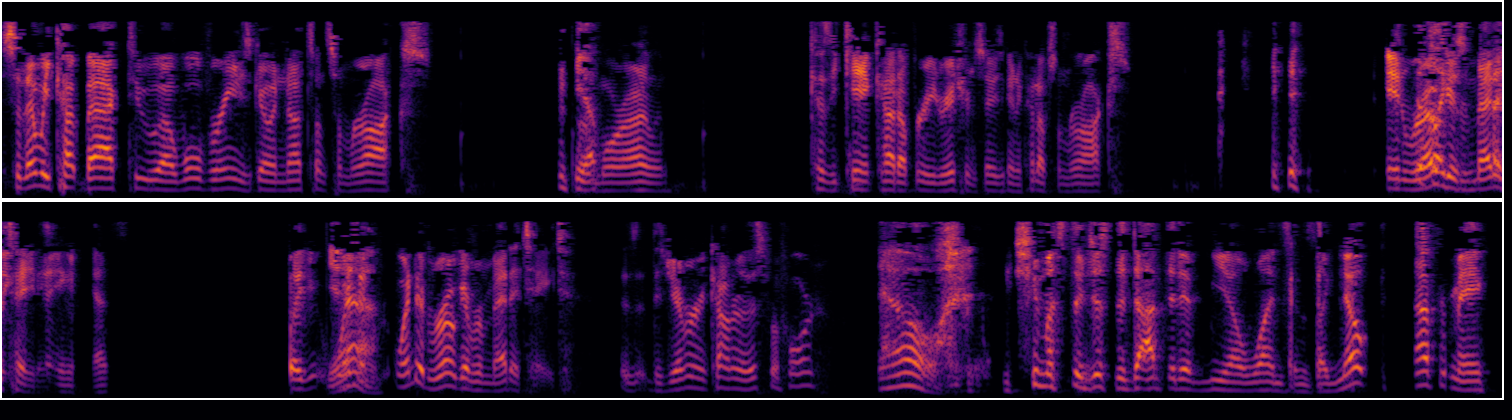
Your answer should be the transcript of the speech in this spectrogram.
so then we cut back to uh, Wolverine. He's going nuts on some rocks on Yep. Muir Island because he can't cut up Reed Richards, so he's going to cut up some rocks. and Rogue like is meditating. thing, I. Like, when Yeah. did, when did Rogue ever meditate? Is, it- did you ever encounter this before? No, she must have just adopted it, you know, once and was like, nope, not for me.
